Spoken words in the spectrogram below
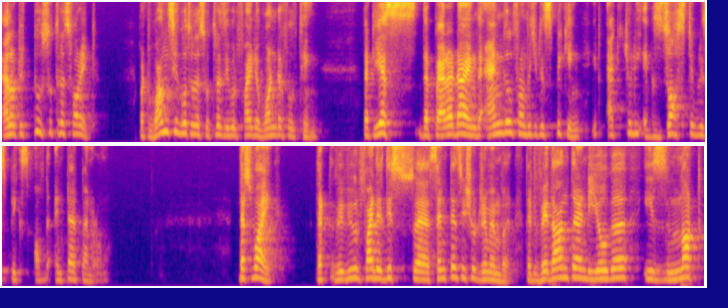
allotted two sutras for it but once you go through the sutras you will find a wonderful thing that yes the paradigm the angle from which it is speaking it actually exhaustively speaks of the entire panorama that's why that we will find that this uh, sentence you should remember that vedanta and yoga is not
